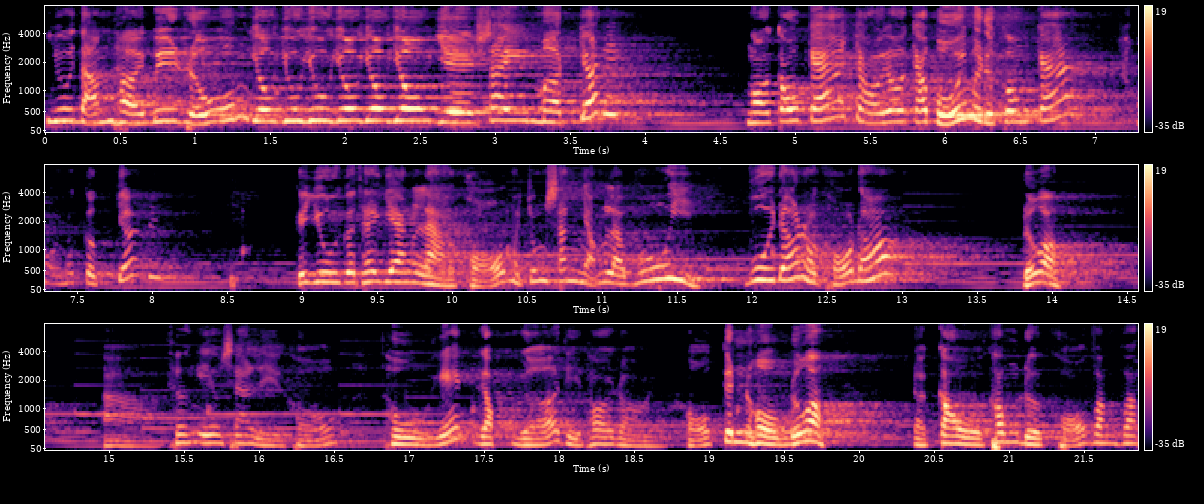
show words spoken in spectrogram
vui tạm thời bia rượu uống vô vô vô vô vô vô về say mệt chết đi. Ngồi câu cá trời ơi cả buổi mới được con cá. Trời nó cực chết đi. Cái vui của thế gian là khổ mà chúng sanh nhận là vui. Vui đó rồi khổ đó. Đúng không? À, thương yêu xa lìa khổ. Thù ghét gặp gỡ thì thôi rồi. Khổ kinh hồn đúng không? Rồi cầu không được khổ vân vân.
